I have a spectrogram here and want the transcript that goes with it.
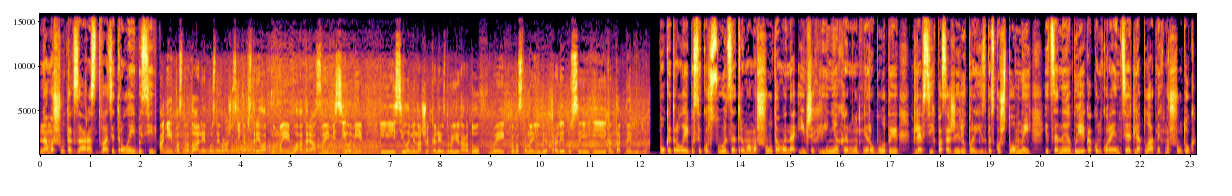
На маршрутах зараз 20 тролейбусів. Они пострадали после вражеских обстрелов, но мы благодаря своими силами и силами наших коллег с других городов мы их восстановили. Троллейбусы и контактные линии. Поки тролейбуси курсують за трьома маршрутами, на інших лініях ремонтні роботи. Для всіх пасажирів проїзд безкоштовний. І це неабияка конкуренція для платних маршруток.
